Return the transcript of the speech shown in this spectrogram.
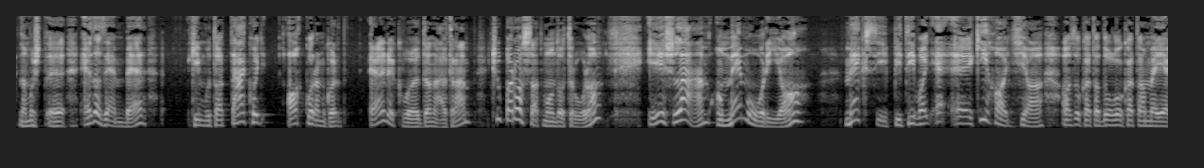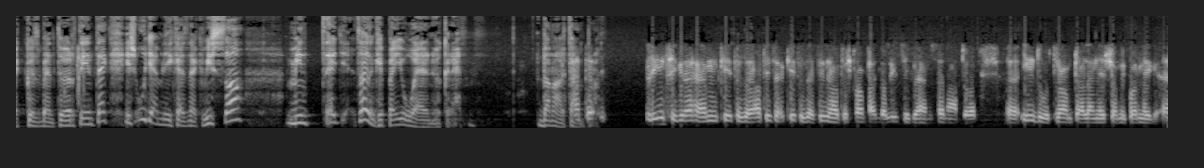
Na most ez az ember, kimutatták, hogy akkor, amikor elnök volt Donald Trump, csupa rosszat mondott róla, és lám a memória megszépíti, vagy e, e, kihagyja azokat a dolgokat, amelyek közben történtek, és úgy emlékeznek vissza, mint egy tulajdonképpen jó elnökre. Donald Trump. Hát, Lindsey Graham 2016-os kampányban Lindsey Graham szenátor eh, indult Trump ellen, és amikor még eh,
